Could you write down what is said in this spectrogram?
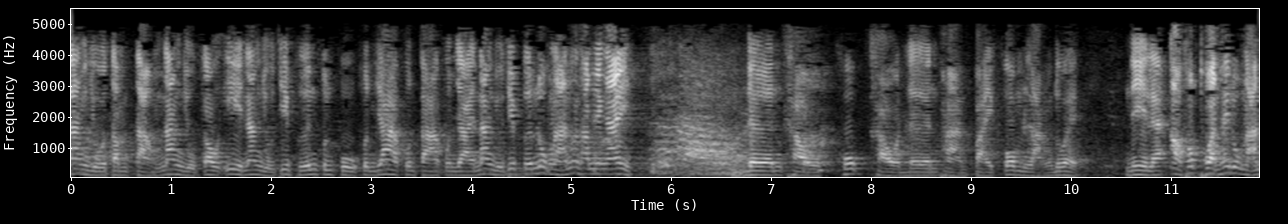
นั่งอยู่ต่ำๆนั่งอยู่เก้าอี้ นั่งอยู่ที่พื้นคุณปู่คุณย่าคุณตาคุณยาย นั่งอยู่ที่พื้นลูกหลานต้องทำยังไง เดินเข่าคุกเข่าเดินผ่านไปก้มหลังด้วย นี่แหละเอาทบทวนให้ลูกหลาน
